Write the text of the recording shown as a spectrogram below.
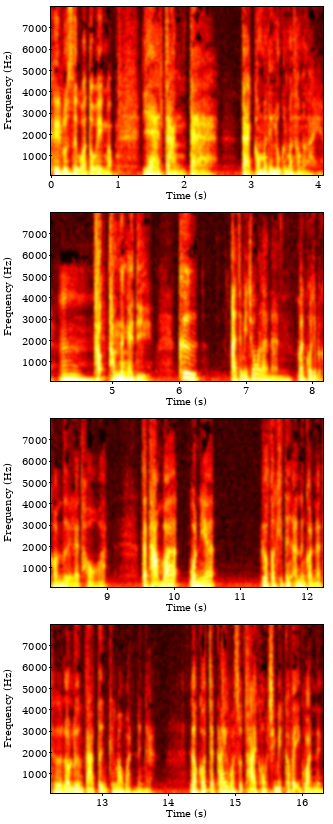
คือรู้สึกว่าตัวเองแบบ แย่จังแต่แต่ก็ไม่ได้ลุกขึ้นมาทำอะไรอะอืมทำทำยังไงดี คืออาจจะมีช่วงเวลานั้น มันควรจะเป็นความเหนื่อยและท้ออะแต่ถามว่าวันเนี้ยเราต้องคิดถึงอันหนึงก่อนนะเธอ เราลืมตาตื่นขึ้นมาวันหนึ่งอะเราก็จะใกล้วันสุดท้ายของชีวิตเข้าไปอีกวันหนึ่ง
